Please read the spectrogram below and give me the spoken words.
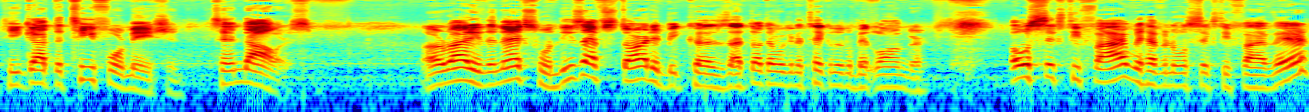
He got the T formation, $10. Alrighty, the next one. These I've started because I thought they were going to take a little bit longer. 065, we have an 065 there.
